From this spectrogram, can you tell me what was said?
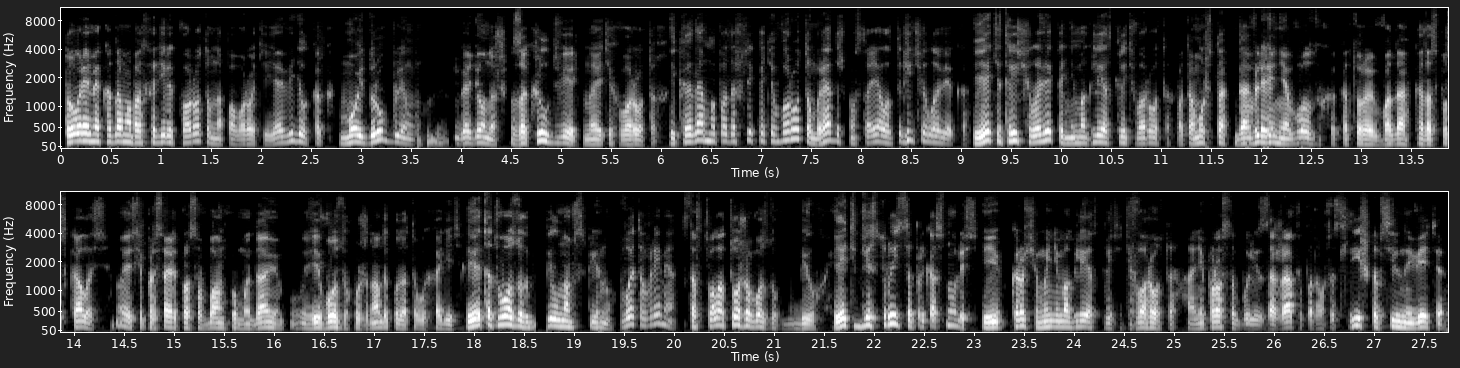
В то время, когда мы подходили к воротам на повороте, я видел, как мой друг, блин, гаденыш, закрыл дверь на этих воротах. И когда мы подошли к этим воротам, рядышком стояло три человека. И эти три человека не могли открыть ворота, потому что давление воздуха, которое вода, когда спускалась, ну, если представить, просто в банку мы давим, и воздух уже надо куда-то выходить. И этот воздух бил нам в спину. В это время со ствола тоже воздух бил. И эти две струи соприкоснулись. И, короче, мы не могли открыть эти ворота. Они просто были зажаты, потому что слишком сильный ветер.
